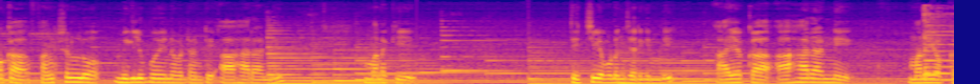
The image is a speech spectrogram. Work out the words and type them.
ఒక ఫంక్షన్లో మిగిలిపోయినటువంటి ఆహారాన్ని మనకి తెచ్చి ఇవ్వడం జరిగింది. ఆ యొక్క ఆహారాన్ని మన యొక్క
